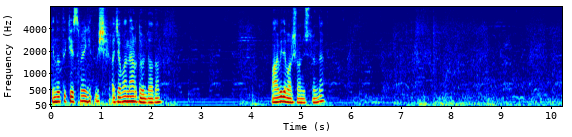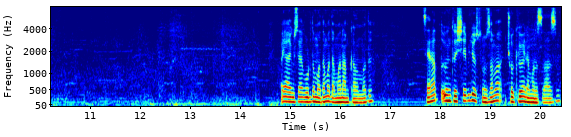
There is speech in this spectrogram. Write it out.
Kindled'ı kesmeye gitmiş. Acaba nerede öldü adam? Mavi de var şu an üstünde. Bayağı güzel vurdum adama da manam kalmadı. Serhat'la oyun taşıyabiliyorsunuz ama çok iyi oynamanız lazım.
